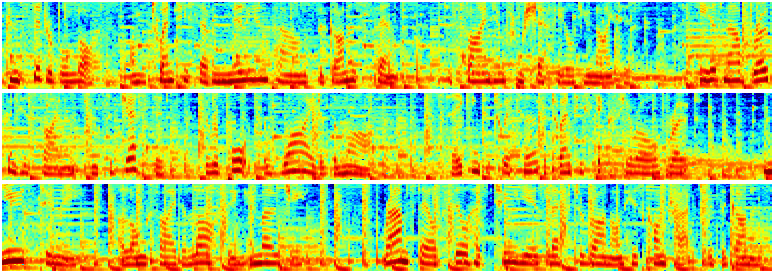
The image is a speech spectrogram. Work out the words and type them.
considerable loss on the £27 million the Gunners spent to sign him from Sheffield United. He has now broken his silence and suggested the reports are wide of the mark. Taking to Twitter, the 26 year old wrote, News to me, alongside a laughing emoji. Ramsdale still has two years left to run on his contract with the Gunners.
